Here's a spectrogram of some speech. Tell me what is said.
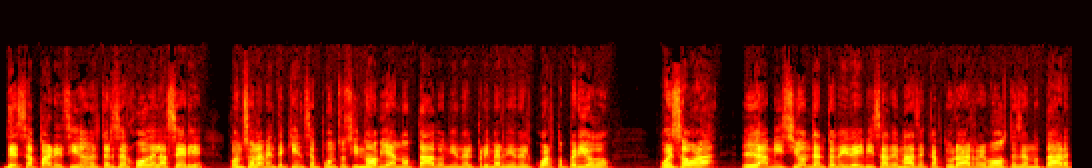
desaparecido en el tercer juego de la serie con solamente 15 puntos y no había anotado ni en el primer ni en el cuarto periodo, pues ahora la misión de Anthony Davis, además de capturar rebotes, de anotar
